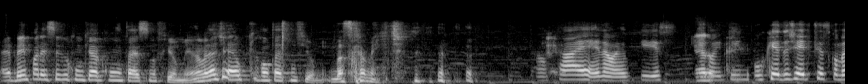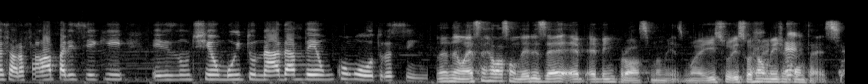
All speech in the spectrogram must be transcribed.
é bem parecido com o que acontece no filme. Na verdade, é o que acontece no filme, basicamente. Não, tá, é, não, eu queria só Era- entender. Porque do jeito que vocês começaram a falar, parecia que eles não tinham muito nada a ver um com o outro, assim. Não, não, essa relação deles é, é, é bem próxima mesmo. É, isso, isso realmente É. acontece.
